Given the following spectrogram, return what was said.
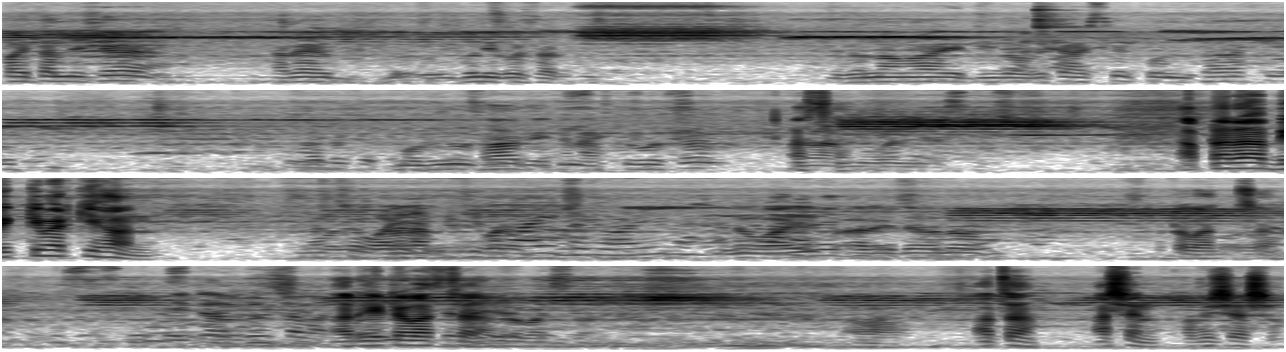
পঁয়তাল্লিশে তারে গুলি করছে আর কি। এই জন্য আমরা এই ডিবি অফিসে আসছি কোন স্যার আসতে বলছে? মফিজুল স্যার এখানে আসতে বলছে আচ্ছা। আসছে। আপনারা ভিক্টিমের কি হন? ওয়াইফ আর এটা হলো ছোট বাচ্চা। আর এটা বাচ্চা? আচ্ছা আসেন অফিসে আসেন।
